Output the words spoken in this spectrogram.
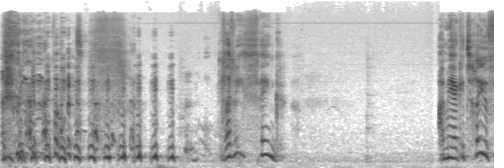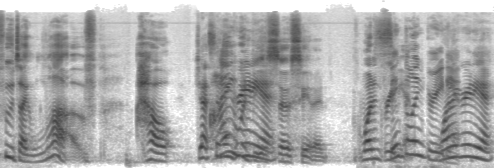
Let me think. I mean, I could tell you foods I love, how Just an I would be ingredient. associated. One ingredient. Single ingredient. One ingredient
